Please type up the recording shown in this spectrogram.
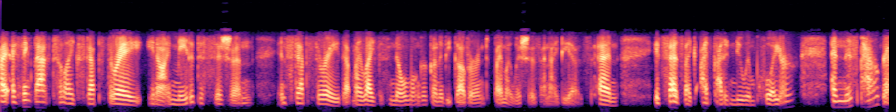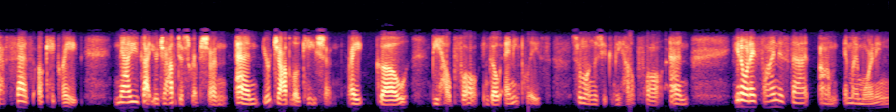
I, I think back to like step three. You know, I made a decision in step three that my life is no longer going to be governed by my wishes and ideas. And it says, like, I've got a new employer. And this paragraph says, okay, great. Now you got your job description and your job location, right? Go, be helpful, and go any place so long as you can be helpful. And, you know, what I find is that um, in my morning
